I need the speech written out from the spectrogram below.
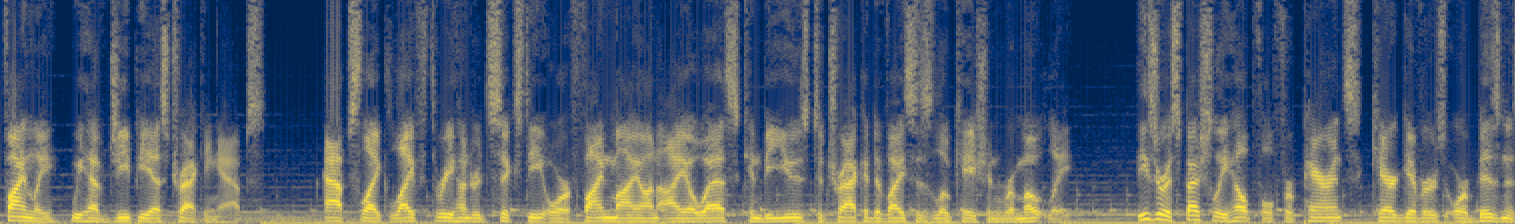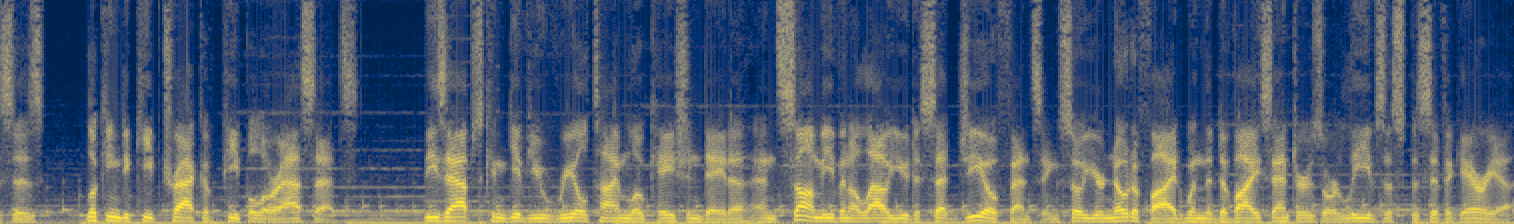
Finally, we have GPS tracking apps. Apps like Life 360 or Find My on iOS can be used to track a device's location remotely. These are especially helpful for parents, caregivers, or businesses looking to keep track of people or assets. These apps can give you real-time location data, and some even allow you to set geofencing so you're notified when the device enters or leaves a specific area.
